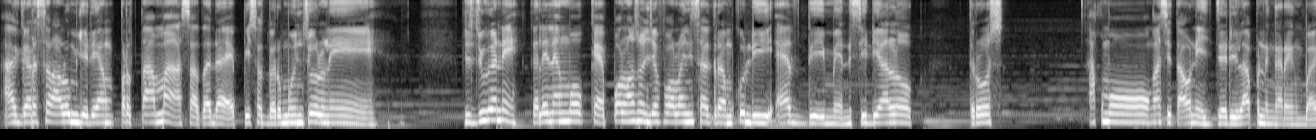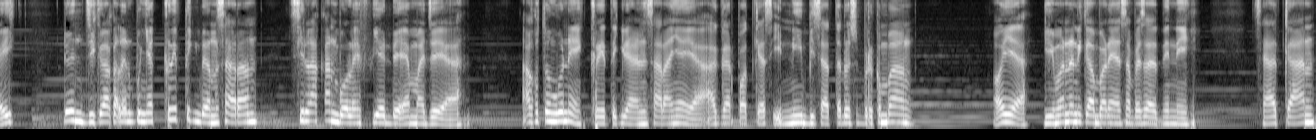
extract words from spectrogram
Agar selalu menjadi yang pertama saat ada episode baru muncul nih Bisa juga nih, kalian yang mau kepo langsung aja follow Instagramku di @dimensidialog. Terus aku mau ngasih tahu nih, jadilah pendengar yang baik dan jika kalian punya kritik dan saran, silakan boleh via DM aja ya. Aku tunggu nih kritik dan sarannya ya agar podcast ini bisa terus berkembang. Oh iya, gimana nih kabarnya sampai saat ini? Sehat kan?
